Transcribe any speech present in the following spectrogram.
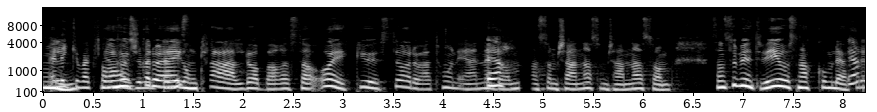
eller ikke hvert fall Mm. ja, kanskje Husker du jeg om kvelden da bare sa Oi, gud, så du at hun ene Ja. dommeren som kjenner, som kjenner, som sånn, Så begynte vi jo å snakke om det. Ja. For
